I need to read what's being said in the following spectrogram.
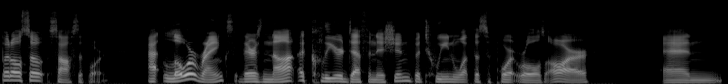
but also soft support. At lower ranks, there's not a clear definition between what the support roles are, and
